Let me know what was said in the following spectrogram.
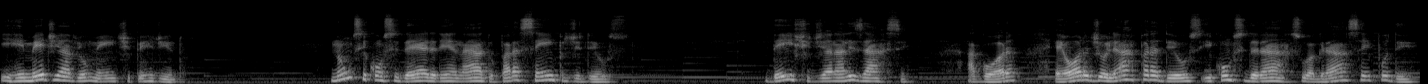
irremediavelmente perdido. Não se considere alienado para sempre de Deus. Deixe de analisar-se. Agora é hora de olhar para Deus e considerar sua graça e poder.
